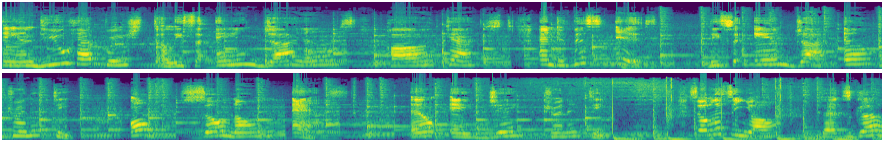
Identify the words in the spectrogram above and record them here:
And you have reached Lisa Ann Jael's podcast. And this is Lisa Ann Jael Trinity, also known as LAJ Trinity. So listen, y'all, let's go.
